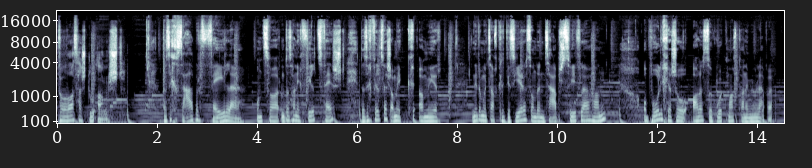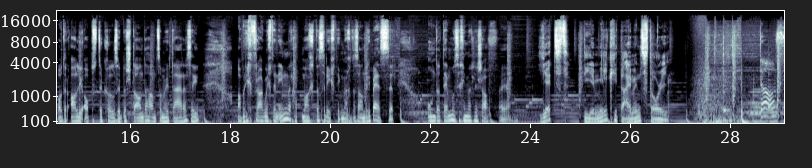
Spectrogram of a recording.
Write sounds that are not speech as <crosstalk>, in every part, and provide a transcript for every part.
Vor was hast du Angst? Dass ich selber fehle. Und zwar, und das habe ich viel zu fest, dass ich viel zu fest an mir, an mir nicht einmal die Sache kritisieren, sondern Selbstzweifel habe. Obwohl ich ja schon alles so gut gemacht habe in meinem Leben. Oder alle Obstacles überstanden habe, um heute zu sein. Aber ich frage mich dann immer, mache ich das richtig, mache ich das andere besser? Und an dem muss ich immer ein bisschen arbeiten, ja. Jetzt die Milky Diamond Story. Das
